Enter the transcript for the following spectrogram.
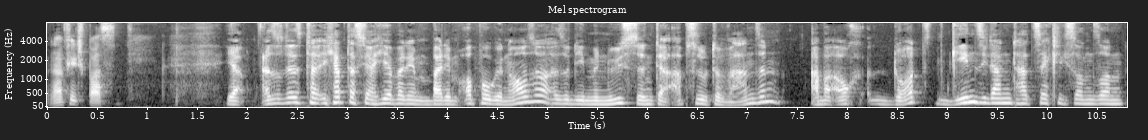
dann viel Spaß. Ja, also das, ich habe das ja hier bei dem, bei dem Oppo genauso. Also die Menüs sind der absolute Wahnsinn. Aber auch dort gehen sie dann tatsächlich so, so, einen,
